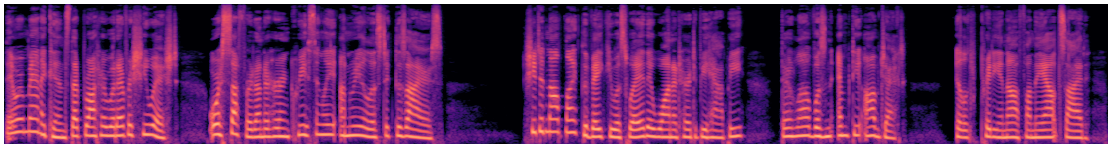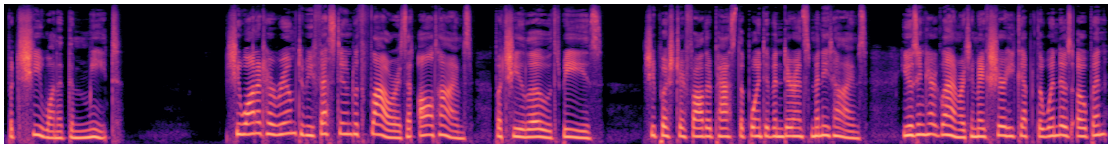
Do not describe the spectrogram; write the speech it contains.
They were mannequins that brought her whatever she wished, or suffered under her increasingly unrealistic desires. She did not like the vacuous way they wanted her to be happy. Their love was an empty object. It looked pretty enough on the outside, but she wanted the meat. She wanted her room to be festooned with flowers at all times, but she loathed bees. She pushed her father past the point of endurance many times, using her glamour to make sure he kept the windows open,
